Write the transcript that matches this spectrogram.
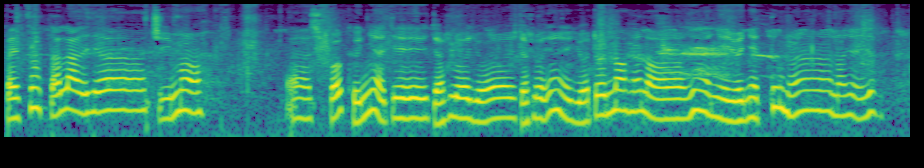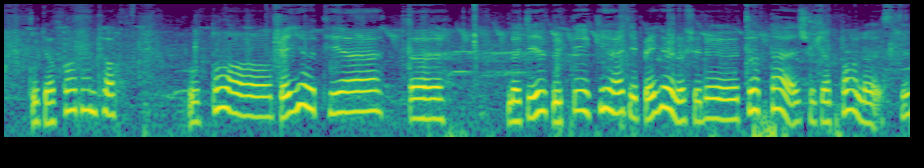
phải sao ta là thì à, chỉ mà à chỉ có khử nhà chơi chờ lo vừa chờ lo những vừa trên nó hay là những nhiều vừa nhật tư nữa nó vậy đó chờ bao thân thôi của bao bây giờ thì à, ờ, lo là chỉ cái tí kia chỉ bây giờ là sẽ được tốt ta, sẽ cho bỏ lợi chứ.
